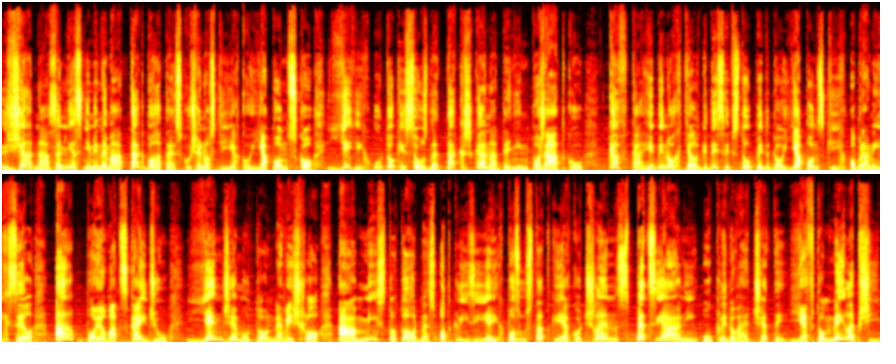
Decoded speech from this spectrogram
žádná země s nimi nemá tak bohaté zkušenosti jako Japonsko. Jejich útoky jsou zde takřka na denním pořádku. Kafka Hibino chtěl kdysi vstoupit do japonských obraných sil a bojovat s kaiju, jenže mu to nevyšlo a místo toho dnes odklízí jejich pozůstatky jako člen speciální úklidové čety. Je v tom nejlepší,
